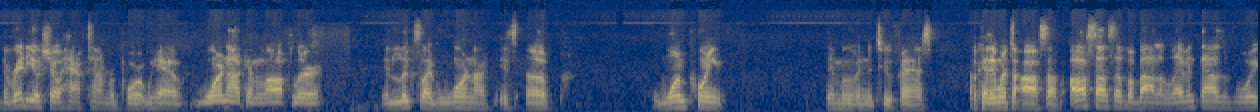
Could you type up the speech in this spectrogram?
the radio show halftime report. We have Warnock and Loeffler. It looks like Warnock is up one point. They're moving too fast. Okay, they went to Ossoff. Ossoff's up about eleven thousand vo-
